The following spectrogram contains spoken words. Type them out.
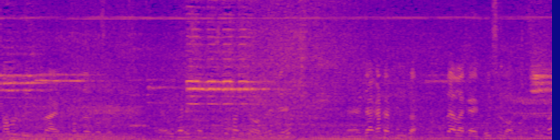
স্বাভাবিক প্রায় পঞ্চাশ বছর। ওখানে সন্তুষ্ট থাকতে হবে যে জায়গাটা কোনটা, কোন এলাকায় হয়েছিল অপারেশনটা,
